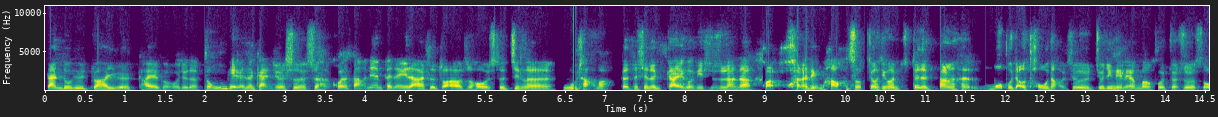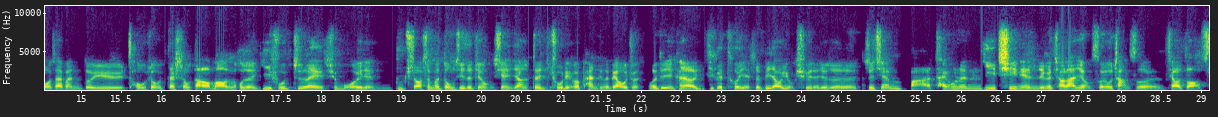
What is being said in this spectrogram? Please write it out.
单独去抓一个卡耶狗，我觉得总给人的感觉是是很坏的。当年 Peneda 是抓到之后是进了五场嘛，但是现在卡耶狗你只是让他换换了顶帽子，这种情况真的让人很摸不着头脑。就究竟你联盟或者是所有裁判对于投手在手套帽子或者衣服之类去磨一点不知道什么东西的这种现象的处理和判定的标准？我最近看到一个推也是比较有趣的，就是之前把太空人一七年这个敲垃圾桶所有场次敲了多少次。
